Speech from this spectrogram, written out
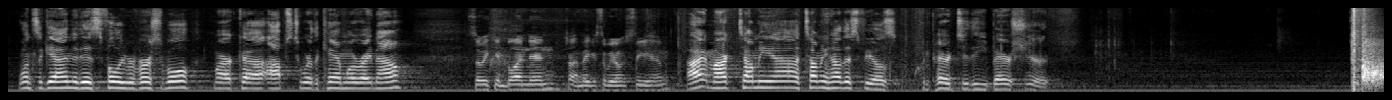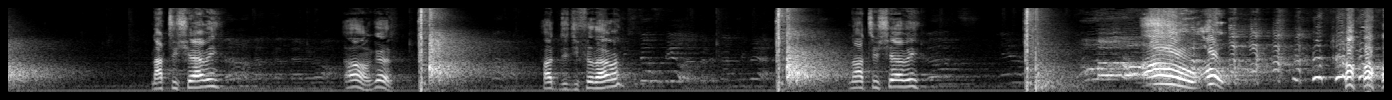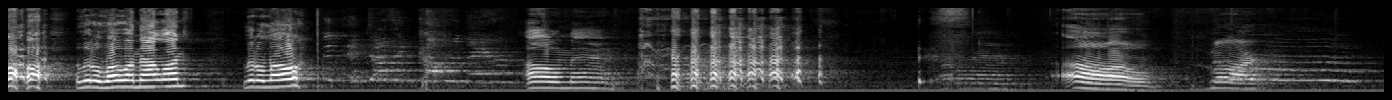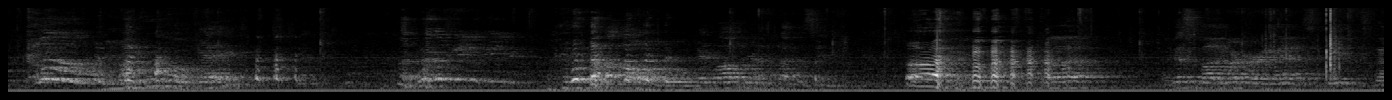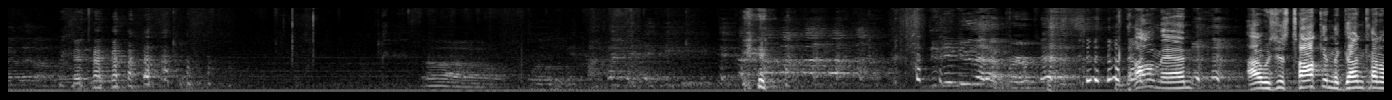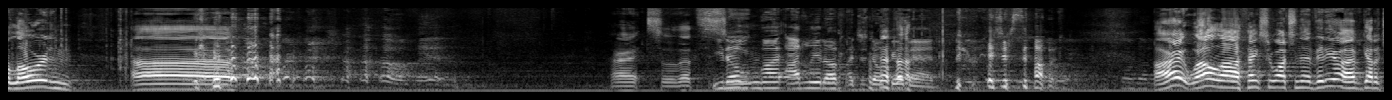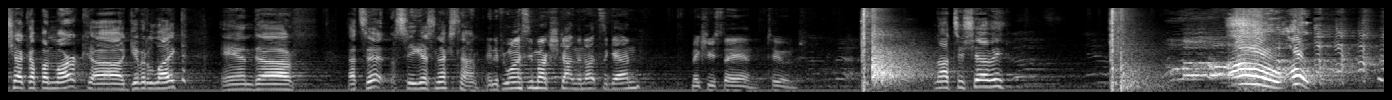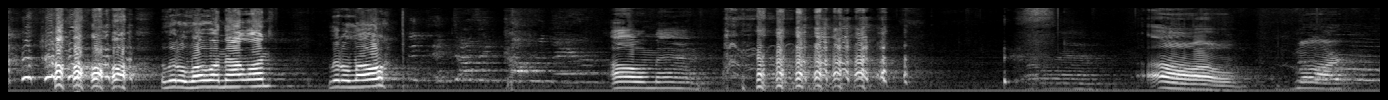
Once again, it is fully reversible. Mark uh, opts to wear the camo right now. So we can blend in, try to make it so we don't see him. All right, Mark, tell me, uh, tell me how this feels compared to the bare shirt. Not too shabby. No, not that bad at all. Oh, good. How did you feel that one? Still feel it, but it's not too bad. Not too shabby. Oh, oh. A little low on that one. A little low. It, it doesn't cover there. Oh man. Oh, oh, Mark. I guess about an arc already has. Dave's got that off. Did you do that on purpose? No man. I was just talking. The gun kind of lowered and. Uh, Oh, man. all right, so that's. You know scene. what? Oddly enough, I just don't feel bad. it's just not. All right, well, uh, thanks for watching that video. I've got to check up on Mark. Uh, give it a like, and uh, that's it. I'll see you guys next time. And if you want to see Mark shot in the nuts again, make sure you stay in, tuned. Not too shabby. Oh, oh. a little low on that one. A little low. It, it doesn't cover there. Oh man. Oh, Mark.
